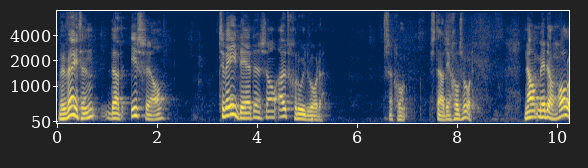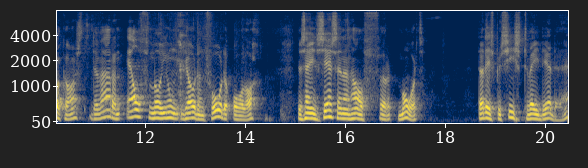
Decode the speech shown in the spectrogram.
We weten dat Israël twee derde zal uitgeroeid worden. Dat is gewoon, staat in Gods woord. Nou, met de holocaust, er waren 11 miljoen Joden voor de oorlog. Er zijn 6,5 vermoord. Dat is precies twee derde, hè?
